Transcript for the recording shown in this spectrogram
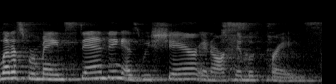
Let us remain standing as we share in our hymn of praise.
